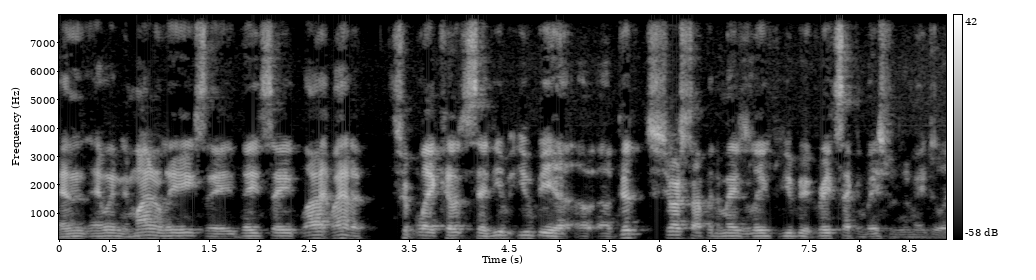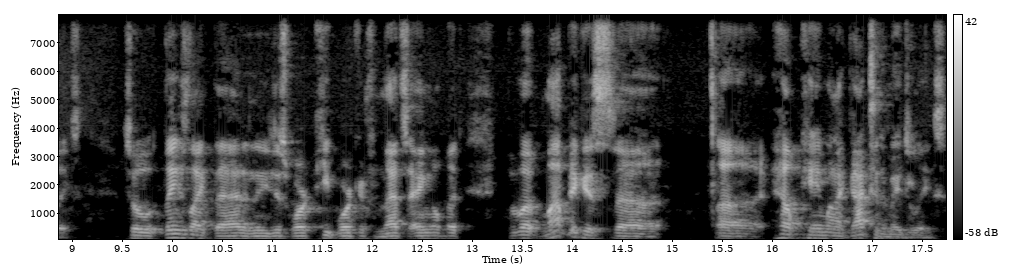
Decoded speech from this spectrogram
and and in the minor leagues, they they say, well, I, I had a AAA coach said you you'd be a, a, good shortstop in the major leagues, you'd be a great second baseman in the major leagues. So things like that, and then you just work, keep working from that angle. But but my biggest uh, uh, help came when I got to the major leagues.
